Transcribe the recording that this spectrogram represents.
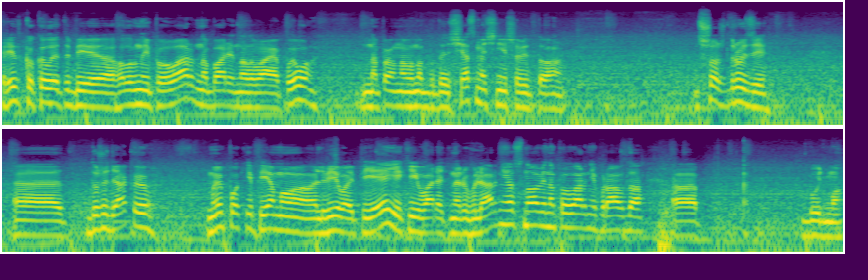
Рідко, коли тобі головний пивовар на барі наливає пиво. Напевно, воно буде ще смачніше від того. Що ж, друзі, е, дуже дякую. Ми поки п'ємо Львів IPA, який варять на регулярній основі на пивоварні, правда. Е, будьмо.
